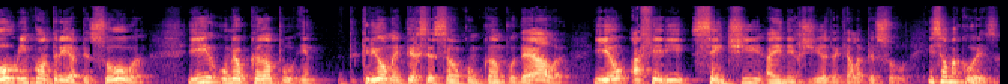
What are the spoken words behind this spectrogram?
ou encontrei a pessoa e o meu campo criou uma interseção com o campo dela e eu aferi, senti a energia daquela pessoa. Isso é uma coisa.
